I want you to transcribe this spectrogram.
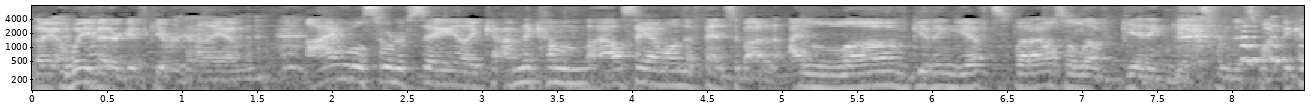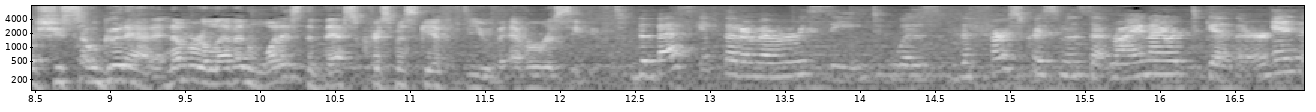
like a way better gift giver than I am. I will sort of say, like, I'm gonna come, I'll say I'm on the fence about it. I love giving gifts, but I also love getting gifts from this one because she's so good at it. Number 11, what is the best Christmas gift you've ever received? The best gift that I've ever received was the first Christmas that Rian and I were together. And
